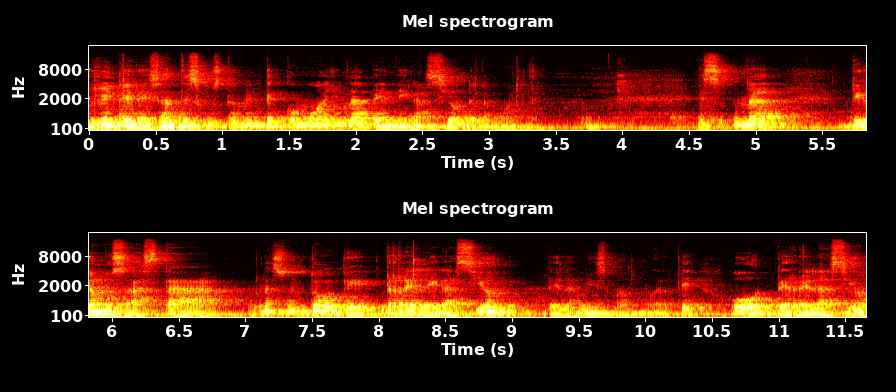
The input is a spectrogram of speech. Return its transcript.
Y lo interesante es justamente cómo hay una denegación de la muerte. Es una, digamos, hasta un asunto de relegación de la misma muerte o de relación.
